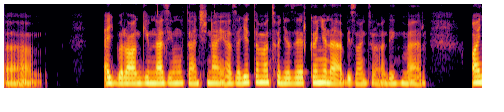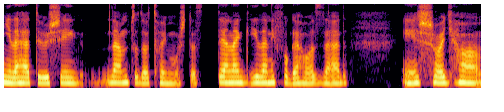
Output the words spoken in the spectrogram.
uh, egyből a gimnázium után csinálja az egyetemet, hogy azért könnyen elbizonytalanodik, mert annyi lehetőség, nem tudod, hogy most ez tényleg illeni fog-e hozzád, és hogyha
